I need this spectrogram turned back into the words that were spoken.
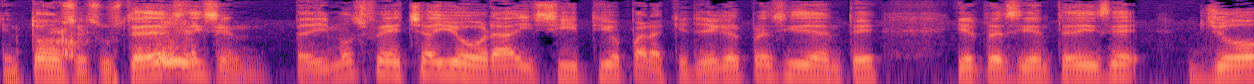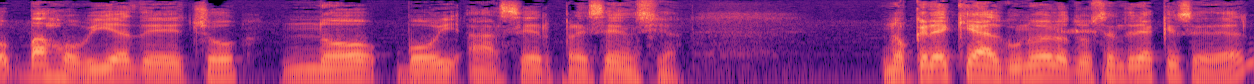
Entonces, ustedes dicen, pedimos fecha y hora y sitio para que llegue el presidente y el presidente dice, yo bajo vías de hecho no voy a hacer presencia. ¿No cree que alguno de los dos tendría que ceder?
